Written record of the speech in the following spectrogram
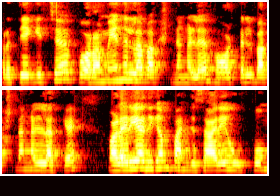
പ്രത്യേകിച്ച് പുറമേ നിന്നുള്ള ഭക്ഷണങ്ങൾ ഹോട്ടൽ ഭക്ഷണങ്ങളിലൊക്കെ വളരെയധികം പഞ്ചസാരയും ഉപ്പും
